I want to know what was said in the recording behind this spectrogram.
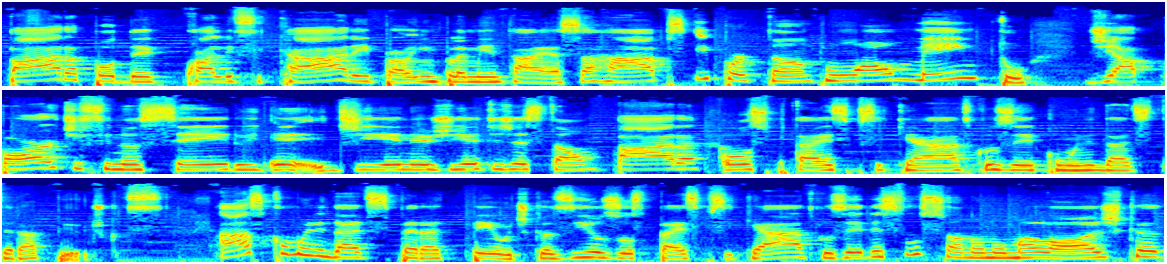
para poder qualificar e para implementar essa RAPS e, portanto, um aumento de aporte financeiro e de energia de gestão para hospitais psiquiátricos e comunidades terapêuticas. As comunidades terapêuticas e os hospitais psiquiátricos, eles funcionam numa lógica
